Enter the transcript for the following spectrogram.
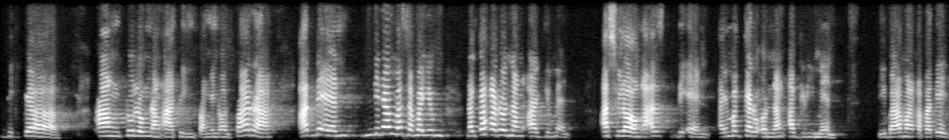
the, uh, ang tulong ng ating Panginoon para at the end, hindi na masama yung nagkakaroon ng argument as long as the end ay magkaroon ng agreement. Di ba mga kapatid?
